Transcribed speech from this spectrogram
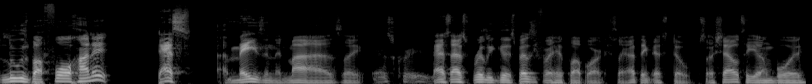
lose by four hundred, that's amazing in my eyes. Like that's crazy. that's that's really good, especially for a hip hop artist. Like I think that's dope. So shout out to Young Boy.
